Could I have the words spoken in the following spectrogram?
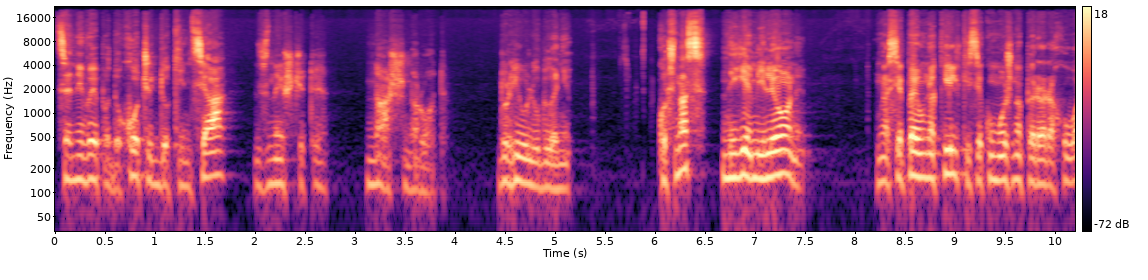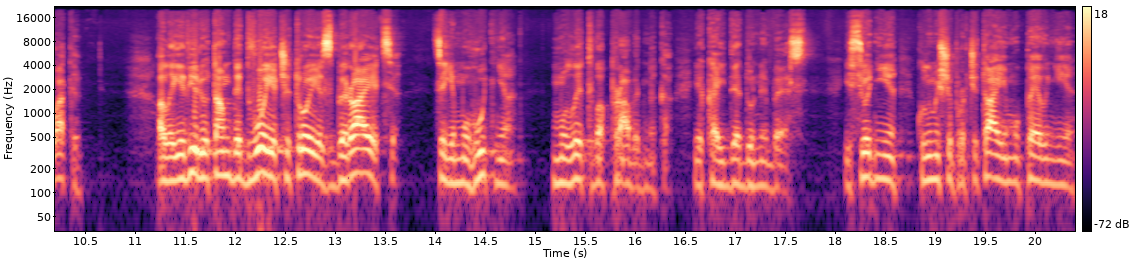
Це не випадок. Хочуть до кінця знищити наш народ. Дорогі улюблені, хоч нас не є мільйони, у нас є певна кількість, яку можна перерахувати. Але я вірю, там, де двоє чи троє збирається, це є могутня молитва праведника, яка йде до небес. І сьогодні, коли ми ще прочитаємо певні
